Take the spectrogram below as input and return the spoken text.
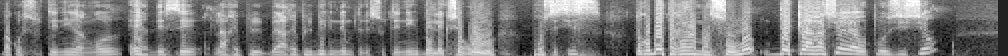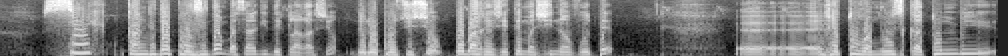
bako soutenir yango RDC la, Répu la République nde moto soutenir ba élection oyo processus tokobeta kaka masolo déclaration ya opposition si candidat président basalaki déclaration de l'opposition mpo ba rejeter machine à voter euh, retour ya moïse katumbi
